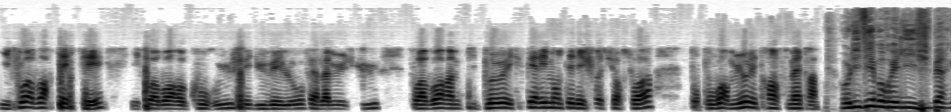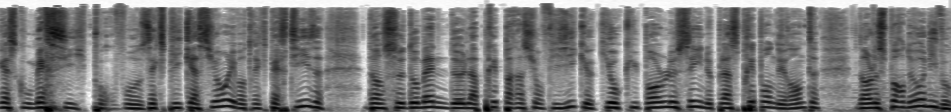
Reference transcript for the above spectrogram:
il faut avoir testé, il faut avoir couru, fait du vélo, faire de la muscu, il faut avoir un petit peu expérimenté des choses sur soi pour pouvoir mieux les transmettre. Olivier Morelli, Gilbert Gascou, merci pour vos explications et votre expertise dans ce domaine de la préparation physique qui occupe, on le sait, une place prépondérante dans le sport de haut niveau.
